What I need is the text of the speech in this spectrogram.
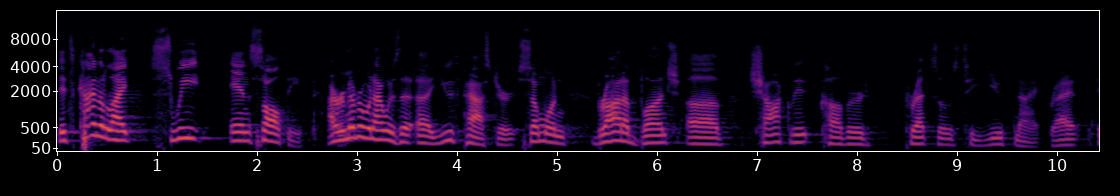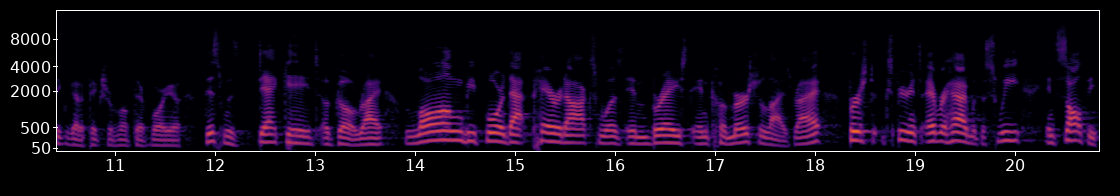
it's kind of like sweet and salty. I remember when I was a, a youth pastor, someone brought a bunch of chocolate covered pretzels to youth night, right? I think we got a picture of them up there for you. This was decades ago, right? Long before that paradox was embraced and commercialized, right? First experience ever had with the sweet and salty.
